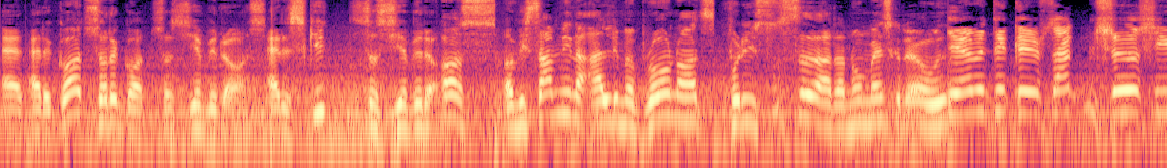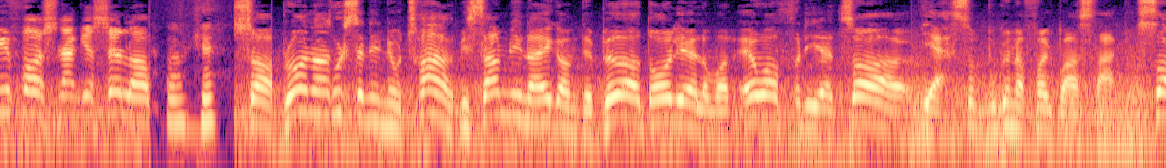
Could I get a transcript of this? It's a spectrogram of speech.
at er det godt, så er det godt, så siger vi det også. Er det skidt, så siger vi det også. Og vi sammenligner aldrig med bronuts, fordi så sidder der nogle mennesker derude. Jamen, det kan jo sagtens sidde og sige for at snakke jer selv op. Okay. Så bronuts fuldstændig neutral. Vi sammenligner ikke om det er bedre og dårligere eller whatever, fordi at så, ja, så begynder folk bare at snakke. Så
